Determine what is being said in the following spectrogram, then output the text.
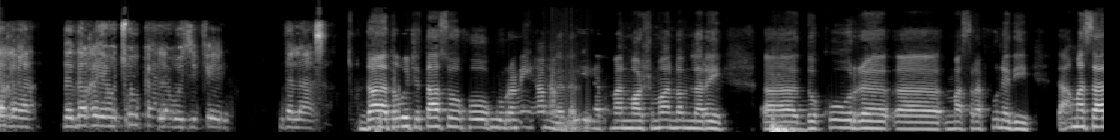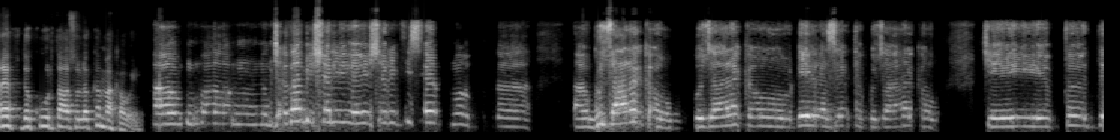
دغه د دغه یو څو کاله وظیفې نه د لاسه دا ته وی چې تاسو خو کورنۍ هم لري حتمان ماشومان هم لري د کور مصرفونه دي دا مصارف د کور تاسو له کومه کوي جناب شریف شریفي صاحب گزاره کو گزاره کو ډیر زیاته گزاره کو چې ته د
